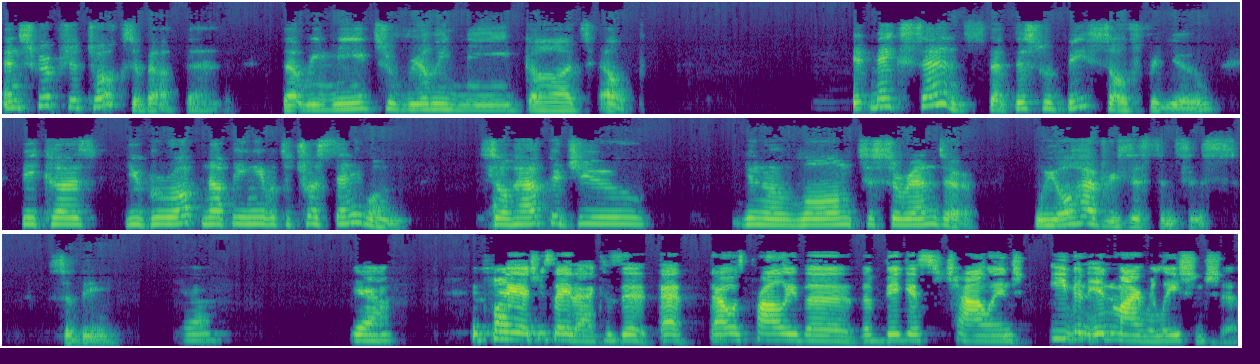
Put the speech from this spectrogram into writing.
And scripture talks about that, that we need to really need God's help. It makes sense that this would be so for you because you grew up not being able to trust anyone. Yeah. So how could you, you know, long to surrender? We all have resistances, Sabine. Yeah. Yeah. It's funny that you say that because it that that was probably the the biggest challenge even in my relationship.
